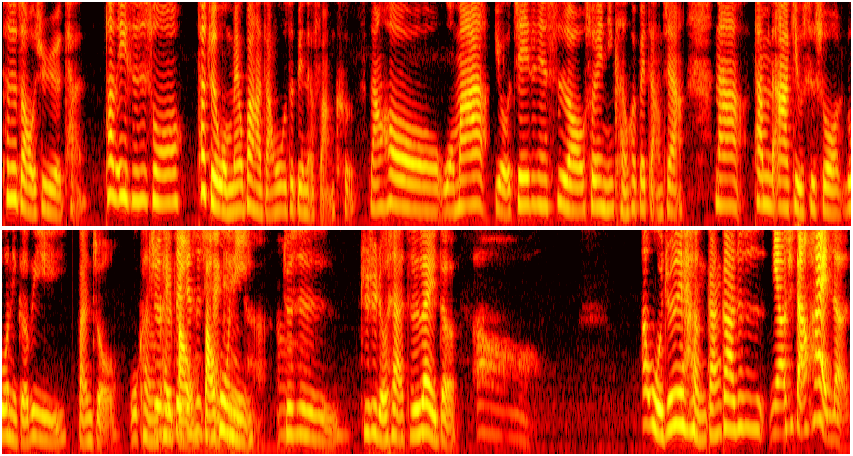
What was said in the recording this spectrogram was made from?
他就找我去约谈。他的意思是说，他觉得我没有办法掌握这边的房客，然后我妈有介意这件事喽，所以你可能会被涨价。那他们的 argue 是说，如果你隔壁搬走，我可能可以保保护你就是继续留下来之类的。哦，啊，我觉得也很尴尬，就是你要去当坏人，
